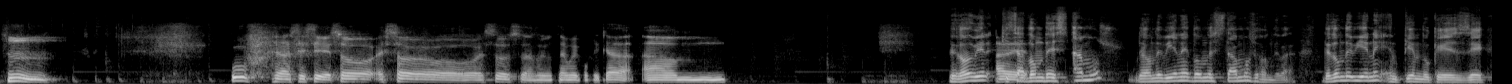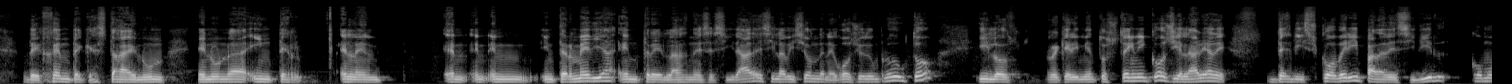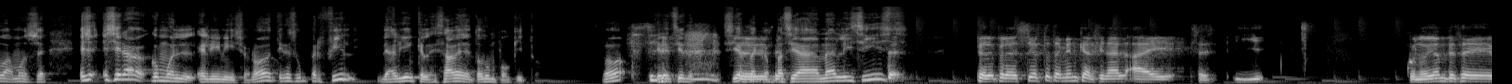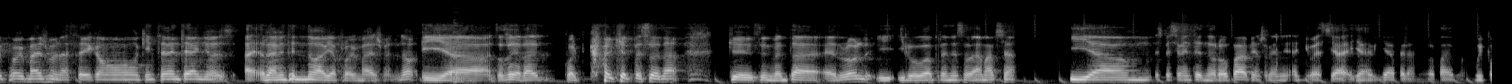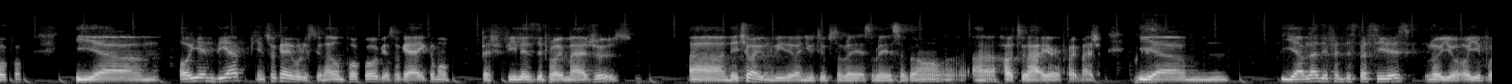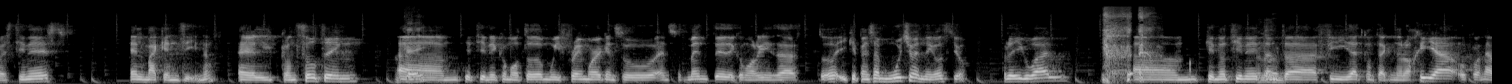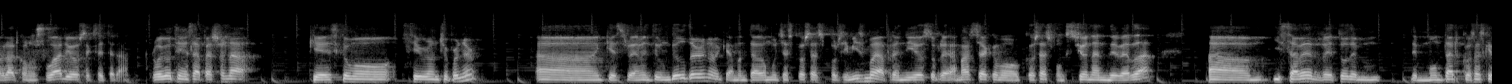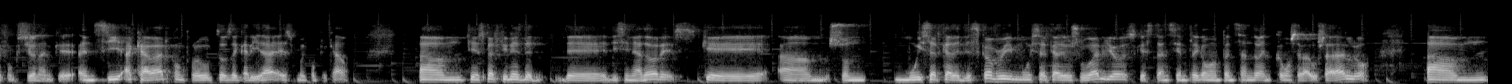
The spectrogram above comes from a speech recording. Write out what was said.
Hmm. Uf, ah, sí, sí, eso, eso, eso es una pregunta muy complicada. ¿De dónde viene? Quizá dónde estamos, de dónde viene, dónde estamos, de dónde va. ¿De dónde viene? Entiendo que es de, de gente que está en un, en una inter, en, en, en, intermedia entre las necesidades y la visión de negocio de un producto y los requerimientos técnicos y el área de, de discovery para decidir cómo vamos a hacer. Ese, era como el, el, inicio, ¿no? Tienes un perfil de alguien que le sabe de todo un poquito, ¿no? Tiene cierta, capacidad de análisis. Pero, pero, es cierto también que al final hay... y cuando yo empecé Project Management hace como 15, 20 años, ah, realmente no había Project Management, ¿no? Y uh, entonces era cualquier persona que se inventa el rol y, y luego aprende sobre la marcha. Y um, especialmente en Europa, pienso que en, en US ya, había, pero en Europa muy poco. Y um, hoy en día pienso que ha evolucionado un poco, pienso que hay como perfiles de project managers. Uh, de hecho, hay un video en YouTube sobre, sobre eso, como uh, How to Hire a Project Manager. Y, um, y habla de diferentes perfiles, rollo, oye, pues tienes el McKinsey, ¿no? El consulting, que tiene como todo muy framework en su, en su mente de cómo organizar todo y que piensa mucho en negocio, pero igual que no tiene tanta afinidad con tecnología o con hablar con usuarios, etc. Luego tienes la persona que es como serial entrepreneur, uh, que es realmente un builder, ¿no? que ha montado muchas cosas por sí mismo, ha aprendido sobre la marcha cómo cosas funcionan de verdad y sabe el reto de, de, montar cosas que funcionan, que en sí acabar con productos de calidad es muy complicado. tienes perfiles de, de diseñadores que son muy cerca de Discovery, muy cerca de usuarios que están siempre como pensando en cómo se va a usar algo.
